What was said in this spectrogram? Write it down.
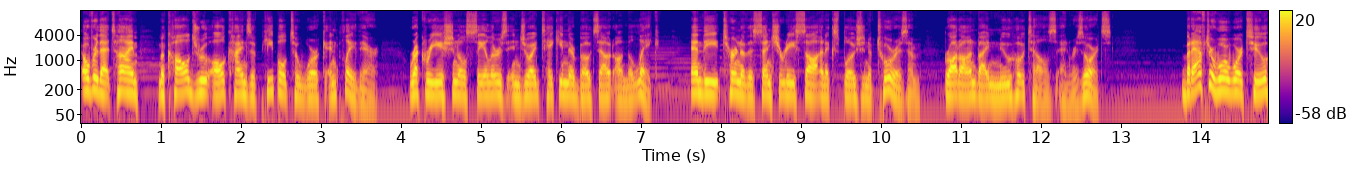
Over that time, McCall drew all kinds of people to work and play there. Recreational sailors enjoyed taking their boats out on the lake, and the turn of the century saw an explosion of tourism brought on by new hotels and resorts. But after World War II,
